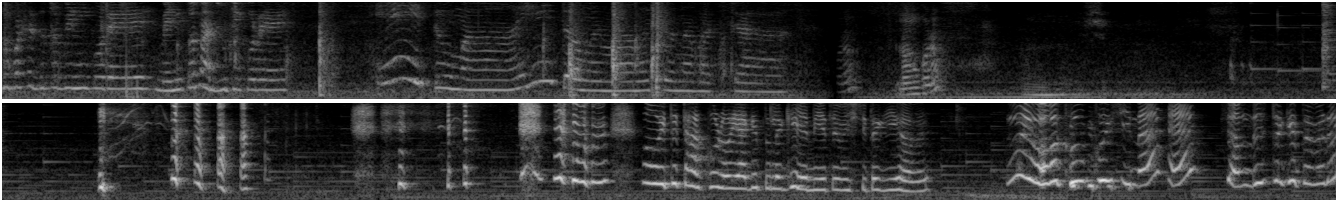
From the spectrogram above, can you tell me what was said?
দুপাশে দুটো বেনি করে বেনি তো না ঝুটি করে। এই তো মা, এই তো ঠাকুর ওই আগে তুলে খেয়ে নিয়েছে মিষ্টিটা কি হবে? ওই বাবা খুব খুশি না হ্যাঁ? সন্দেশটা খেতে পেরে?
